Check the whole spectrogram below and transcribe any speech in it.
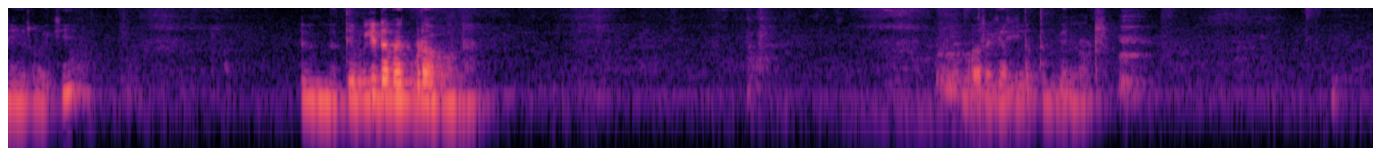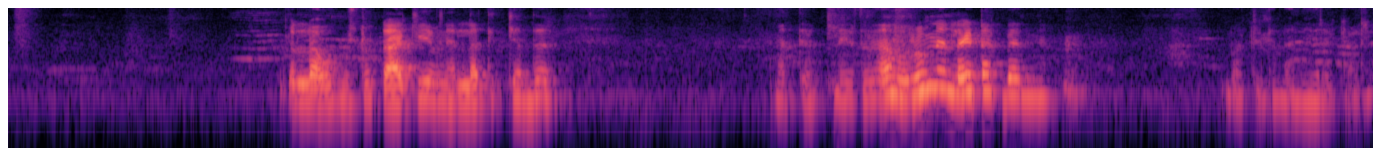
ನೀರು ಹೋಗಿ. ತೆಂಬಿಗೆ ಡಬ್ಬಕ್ಕೆ ಬಿಡೋ ಅವನ್ನ. ಹೊರಗೆಲ್ಲ ತುಂಬಿ ನೋಡ್ರಿ. ಎಲ್ಲ ಅವನ್ನಷ್ಟು ಹಾಕಿ ಅವನ್ನೆಲ್ಲ ತಿಕ್ಕೊಂಡು ಮತ್ತೆ ನೀರು ರೂಮ್ನ ಲೈಟ್ ಹಾಕ್ಬೇಡ ಬಾಕಿಗೆಲ್ಲ ನೀರು ಹಾಕ್ಯಾಳ್ರಿ.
